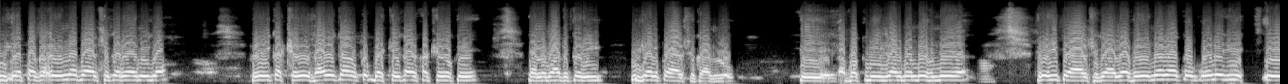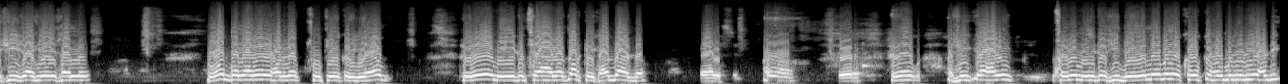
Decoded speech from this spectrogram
ਵੀ ਆਪਾਂ ਇਹਨਾਂ ਪੈਰ ਸੇ ਕਰਿਆ ਨਹੀਂਗਾ ਫਿਰ ਇਕੱਠੇ ਹੋਏ ਸਾਰੇ ਘਰ ਬੈਠੇ ਘਰ ਇਕੱਠੇ ਹੋ ਕੇ ਗੱਲਬਾਤ ਕਰੀ ਵੀ ਚੱਲ ਪੈਰ ਸੇ ਕਰ ਲਓ। ਤੇ ਆਪਾਂ ਕਮੀਨਦਾਰ ਬੰਦੇ ਹੁੰਦੇ ਆ। ਫਿਰ ਅਸੀਂ ਪੈਰ ਛਕਾ ਲਿਆ। ਫਿਰ ਇਹਨਾਂ ਦਾ ਕੋਈ ਕਹਿੰਦੇ ਜੀ ਏਸੀ ਚਾਹੀਦਾ ਸਾਨੂੰ। ਬਹੁਤ ਗੱਲਾਂ ਨੇ ਸਾਡੇ ਨਾਲ ਛੁੱਟੀਆਂ ਕਰੀਆਂ। ਫਿਰ ਇਹ ਮੀਟ ਸਿਆਲ ਧਰ ਕੇ ਖਾਧਾ ਅੱਡ। ਪੈਲਸ। ਫਿਰ? ਫਿਰ ਅਸੀਂ ਕਿਹਾ ਵੀ ਤੁਹਾਨੂੰ ਮੀਟ ਅਸੀਂ ਦੇ ਦਿੰਦੇ ਬਈ ਔਖੇ ਔਖੇ ਹੋ ਮਜ਼ਦੂਰੀ ਸਾਡੀ।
